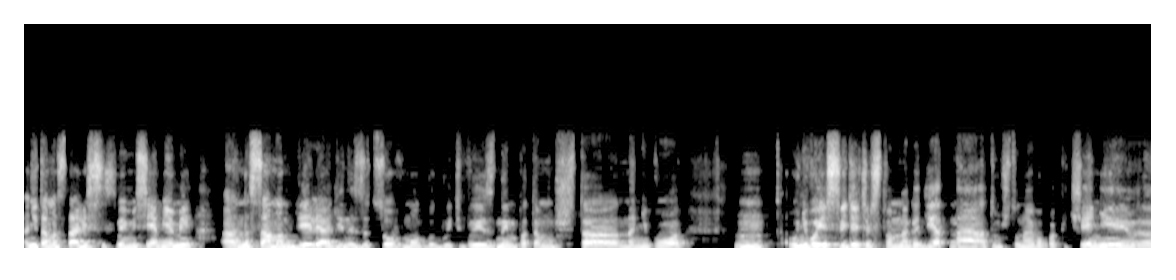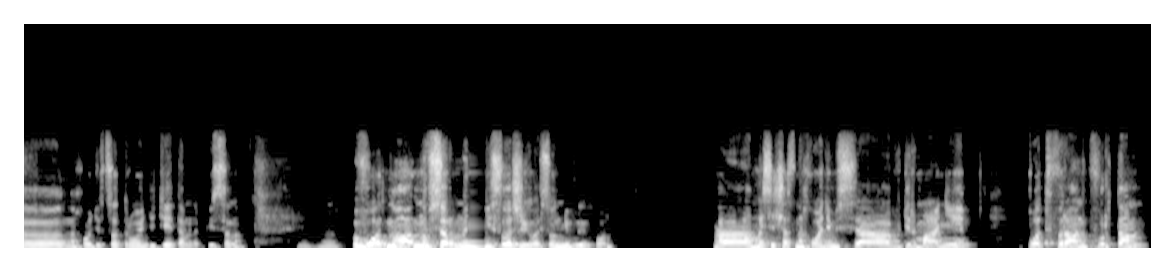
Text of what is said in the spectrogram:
Они там остались со своими семьями. А на самом деле один из отцов мог бы быть выездным, потому что на него, у него есть свидетельство многодетное о том, что на его попечении э, находится трое детей, там написано. Вот, но, но все равно не сложилось, он не выехал. А, мы сейчас находимся в Германии под Франкфуртом.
